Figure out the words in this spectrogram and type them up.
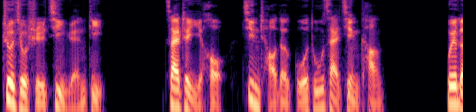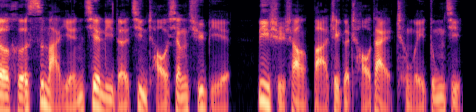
这就是晋元帝。在这以后，晋朝的国都在建康。为了和司马炎建立的晋朝相区别，历史上把这个朝代称为东晋。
